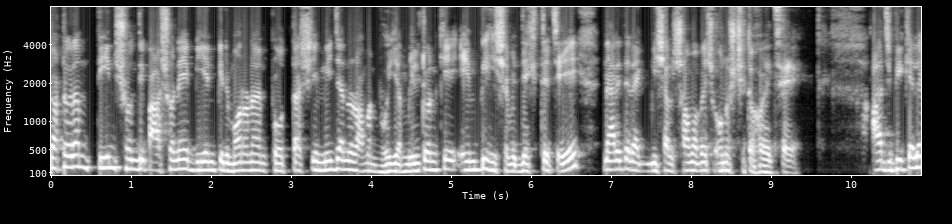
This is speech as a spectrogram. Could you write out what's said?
চট্টগ্রাম তিন সন্দ্বীপ আসনে বিএনপির মনোনয়ন প্রত্যাশী মিজানুর রহমান ভুইয়া মিল্টনকে এমপি হিসেবে দেখতে চেয়ে নারীদের এক বিশাল সমাবেশ অনুষ্ঠিত হয়েছে। আজ বিকেলে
